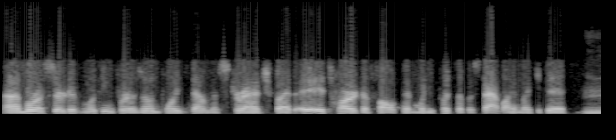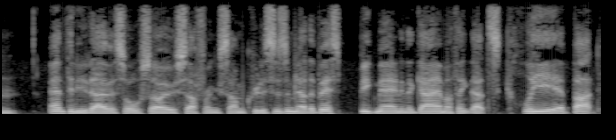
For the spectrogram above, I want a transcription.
uh, more assertive, looking for his own points down the stretch. But it's hard to fault him when he puts up a stat line like he did. Mm. Anthony Davis also suffering some criticism. Now, the best big man in the game, I think that's clear. But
